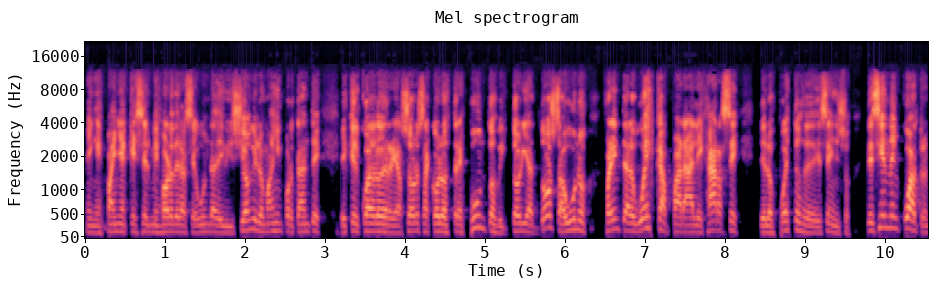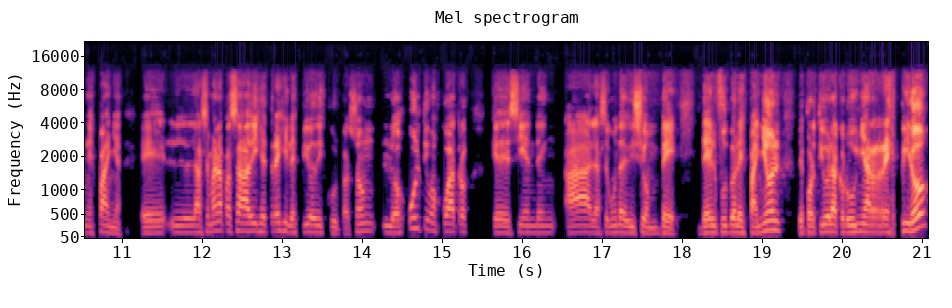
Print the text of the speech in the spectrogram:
en España que es el mejor de la segunda división y lo más importante es que el cuadro de Reazor sacó los tres puntos, victoria 2 a 1 frente al Huesca para alejarse de los puestos de descenso. Descienden cuatro en España. Eh, la semana pasada dije tres y les pido disculpas. Son los últimos cuatro que descienden a la segunda división B del fútbol español. Deportivo La Coruña respiró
